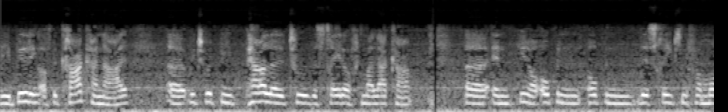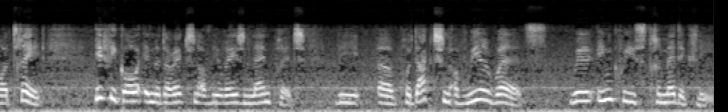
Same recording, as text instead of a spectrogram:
the building of the Kra Canal, uh, which would be parallel to the Strait of Malacca. Uh, and you know open open this region for more trade. If we go in the direction of the Eurasian land bridge, the uh, production of real wealth will increase dramatically,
